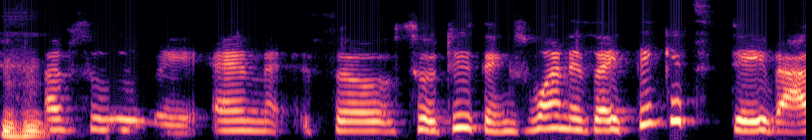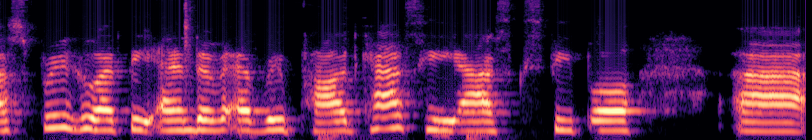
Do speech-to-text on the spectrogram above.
Mm-hmm. Absolutely. And so so two things. One is I think it's Dave Asprey who at the end of every podcast he asks people uh,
